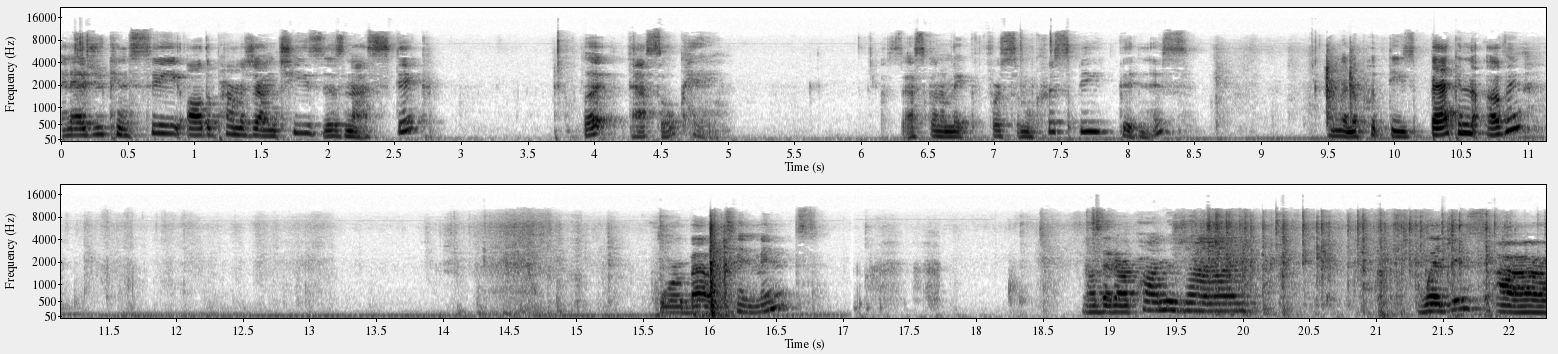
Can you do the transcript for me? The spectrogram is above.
And as you can see, all the Parmesan cheese does not stick, but that's okay. Because that's gonna make for some crispy goodness. I'm gonna put these back in the oven. For about 10 minutes. Now that our Parmesan wedges are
